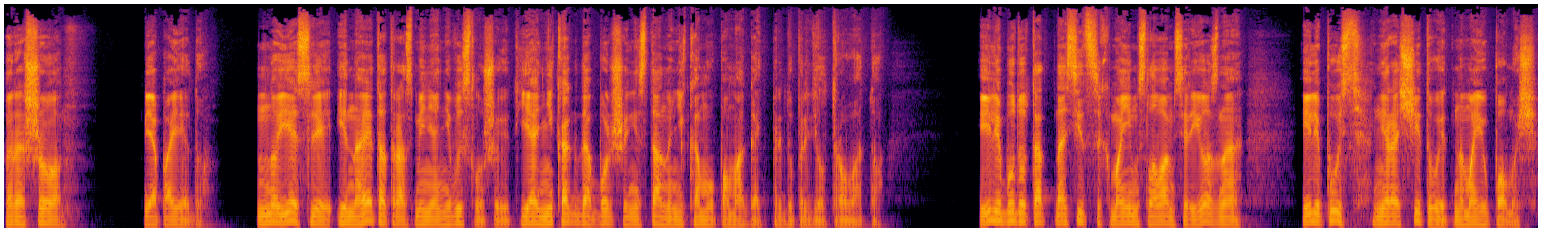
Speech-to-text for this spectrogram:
«Хорошо, я поеду. Но если и на этот раз меня не выслушают, я никогда больше не стану никому помогать, предупредил Тровато. Или будут относиться к моим словам серьезно, или пусть не рассчитывают на мою помощь.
